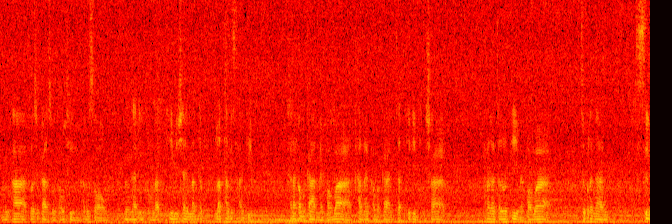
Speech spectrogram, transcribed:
ภูมิภาคราชการส่วนท้องถิ่นอนุสองหน่วยงานอื่นของรัฐที่ไม่ใช่รัฐรัฐวิสาหกิจ ณะกรรมการหมายความว่าคณะกรรมการจัดที่ดินแห่งชาติ พนักงานเจ้าหน้าที่หมายความว่าเจ้าพนักงานซึ่ง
